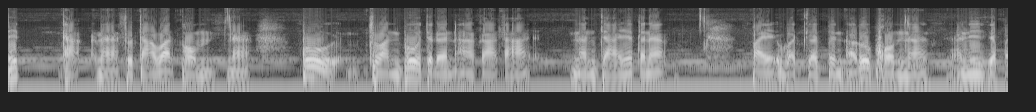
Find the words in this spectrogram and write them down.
นิทะนะสุทาวาสพรมนะผู้ส่วนผู้เจริญอากาสานัญจายตนะไปอุบัติเกิดเป็นอรูปพรมนะ อันนี้จะไป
